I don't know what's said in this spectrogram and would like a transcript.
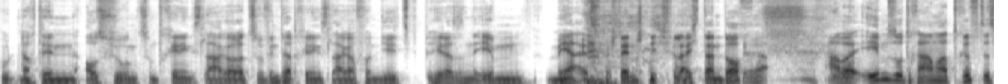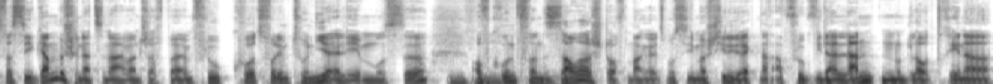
Gut, nach den Ausführungen zum Trainingslager oder zu Wintertrainingslager von Nils Petersen eben mehr als verständlich, vielleicht dann doch. Ja. Aber ebenso Drama trifft es, was die gambische Nationalmannschaft beim Flug kurz vor dem Turnier erleben musste. Aufgrund von Sauerstoffmangels musste die Maschine direkt nach Abflug wieder landen und laut Trainer,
